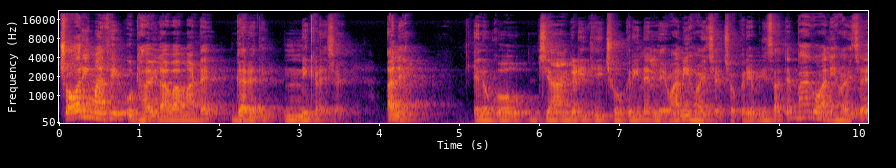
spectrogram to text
ચોરીમાંથી ઉઠાવી લાવવા માટે ઘરેથી નીકળે છે. અને એ લોકો જ્યાં આંગળીથી છોકરીને લેવાની હોય છે, છોકરી એમની સાથે ભાગવાની હોય છે,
